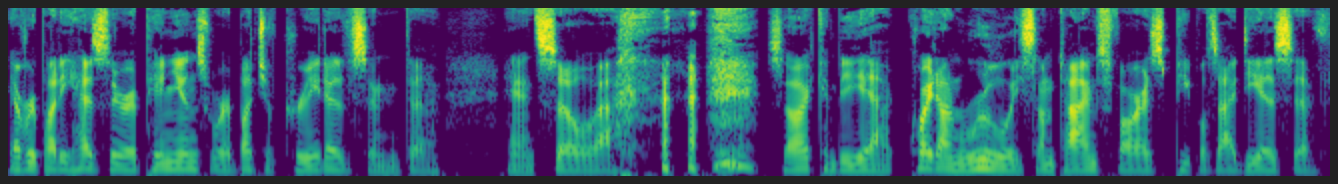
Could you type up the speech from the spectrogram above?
everybody has their opinions. We're a bunch of creatives, and uh, and so uh, so it can be uh, quite unruly sometimes, as far as people's ideas of,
